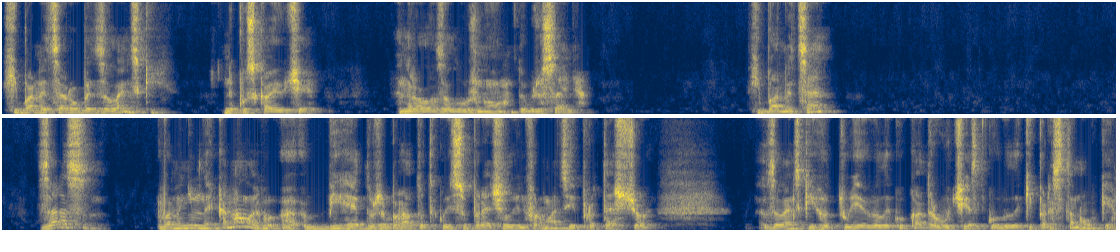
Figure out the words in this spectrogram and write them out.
Хіба не це робить Зеленський, не пускаючи генерала Залужного до Брюсселя? Хіба не це? Зараз в анонімних каналах е, бігає дуже багато такої суперечливої інформації про те, що Зеленський готує велику кадрову чистку, великі перестановки.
